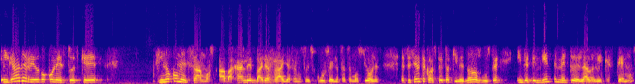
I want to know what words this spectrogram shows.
El grave riesgo con esto es que si no comenzamos a bajarle varias rayas a nuestro discurso y nuestras emociones, especialmente con respecto a quienes no nos guste, independientemente del lado en el que estemos,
